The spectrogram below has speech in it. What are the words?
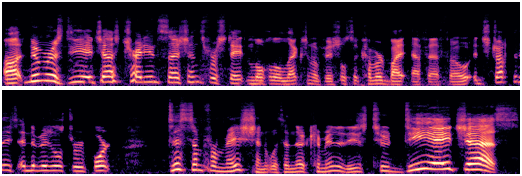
Uh, numerous DHS training sessions for state and local election officials are covered by FFO instructed these individuals to report disinformation within their communities to DHS.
